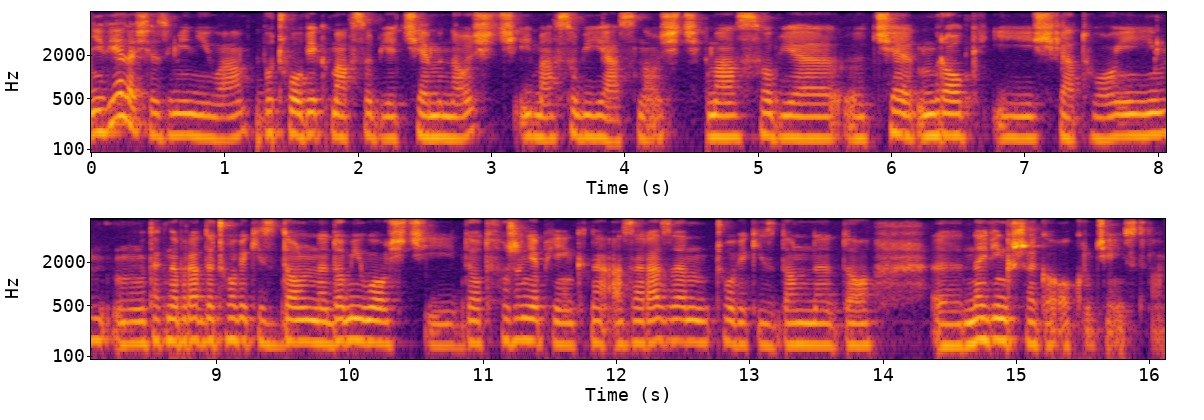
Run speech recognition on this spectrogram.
niewiele się zmieniła, bo człowiek ma w sobie ciemność i ma w sobie jasność, ma w sobie mrok i światło i mm, tak naprawdę człowiek jest zdolny do miłości, do tworzenia piękna, a zarazem człowiek jest zdolny do y, największego okrucieństwa.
